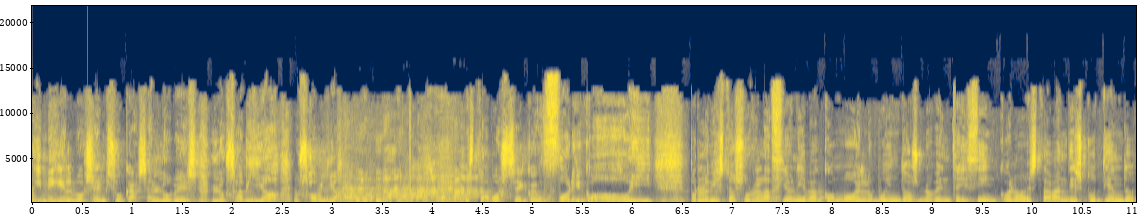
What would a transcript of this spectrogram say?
Y Miguel Bosé en su casa, ¿lo ves? Lo sabía, lo sabía. Estaba seco, eufórico. ¡Ay! Por lo visto, su relación iba como el Windows 95, ¿no? Estaban discutiendo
